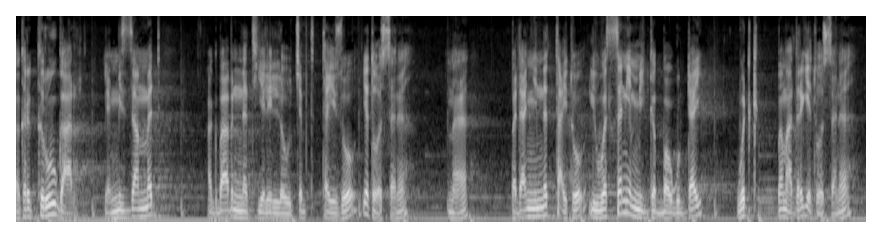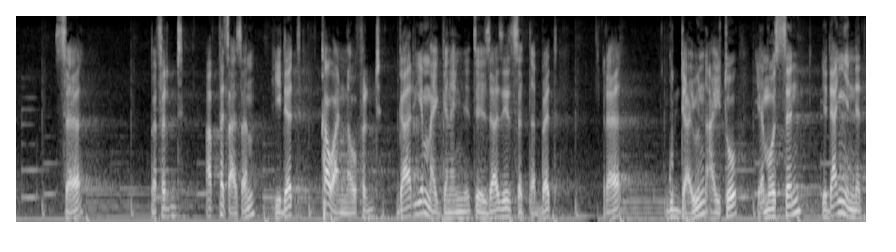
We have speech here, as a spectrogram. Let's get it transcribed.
ከክርክሩ ጋር የሚዛመድ አግባብነት የሌለው ጭብጥ ተይዞ የተወሰነ መ በዳኝነት ታይቶ ሊወሰን የሚገባው ጉዳይ ውድቅ በማድረግ የተወሰነ ሰ በፍርድ አፈጻጸም ሂደት ከዋናው ፍርድ ጋር የማይገናኝ ትዕዛዝ የተሰጠበት ረ ጉዳዩን አይቶ የመወሰን የዳኝነት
